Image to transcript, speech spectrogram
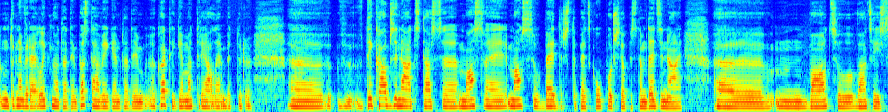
nu, tur nevarēja likt no no tādiem pastāvīgiem, tādiem eh, kārtīgiem materiāliem, bet tur uh, tika apzināts tās eh, masvei, masu bedres, tāpēc ka upuris jau pēc tam dedzināja uh, Vācu, Vācijas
